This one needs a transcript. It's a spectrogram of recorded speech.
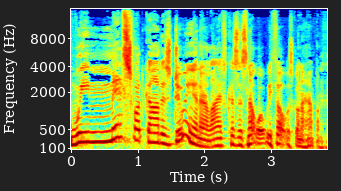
we miss what God is doing in our lives because it's not what we thought was going to happen.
